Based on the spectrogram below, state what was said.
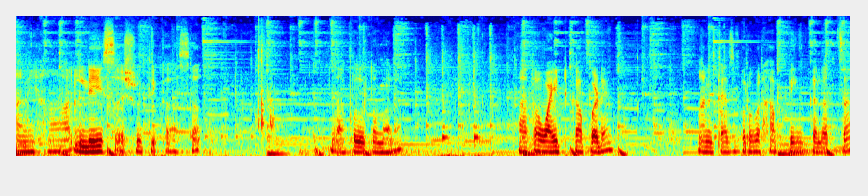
आणि हा लेस श्रुतिका असं दाखवतो तुम्हाला. हा आता व्हाईट कापड आहे. आणि त्याचबरोबर हा पिंक कलरचा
